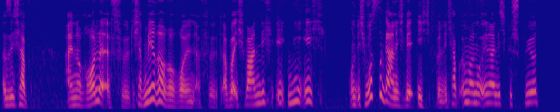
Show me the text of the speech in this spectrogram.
Also ich habe eine Rolle erfüllt. Ich habe mehrere Rollen erfüllt, aber ich war nicht, nie ich. Und ich wusste gar nicht, wer ich bin. Ich habe immer nur innerlich gespürt,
